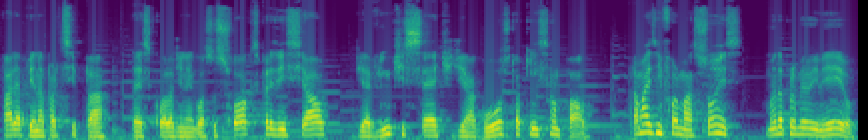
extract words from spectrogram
vale a pena participar da Escola de Negócios Fox presencial, dia 27 de agosto, aqui em São Paulo. Para mais informações, manda para o meu e-mail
